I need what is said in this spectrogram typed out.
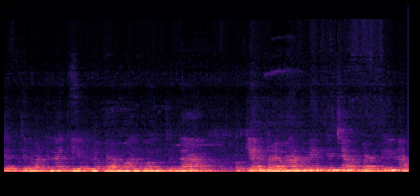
చెప్తే మళ్ళీ నాకు ఏమైనా ప్రమాదం అవుతుందా? ఒకవేళ ప్రమాదం అయితే చెప్పండి నాకు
